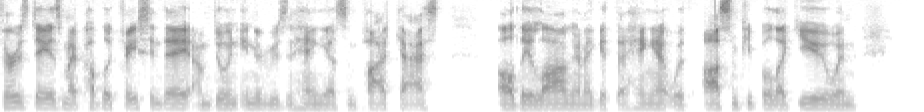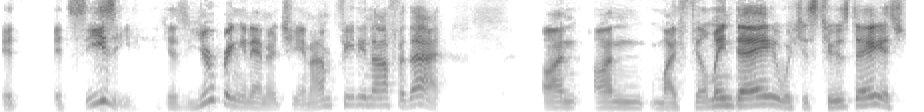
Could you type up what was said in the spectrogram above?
Thursday is my public facing day. I'm doing interviews and hangouts and podcasts. all day long and I get to hang out with awesome people like you and it it's easy because you're bringing energy and I'm feeding off of that. On on my filming day, which is Tuesday, it's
